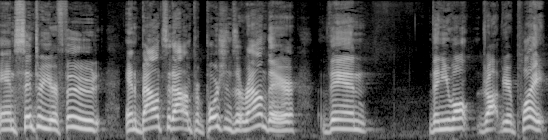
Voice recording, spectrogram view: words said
and center your food and balance it out in proportions around there, then, then you won't drop your plate.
